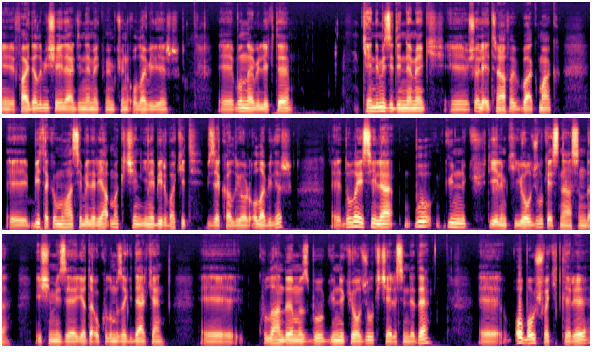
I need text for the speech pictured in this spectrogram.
E, faydalı bir şeyler dinlemek mümkün olabilir. E, bununla birlikte kendimizi dinlemek, e, şöyle etrafa bir bakmak, e, bir takım muhasebeleri yapmak için yine bir vakit bize kalıyor olabilir. E, dolayısıyla bu günlük diyelim ki yolculuk esnasında işimize ya da okulumuza giderken e, kullandığımız bu günlük yolculuk içerisinde de e, o boş vakitleri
